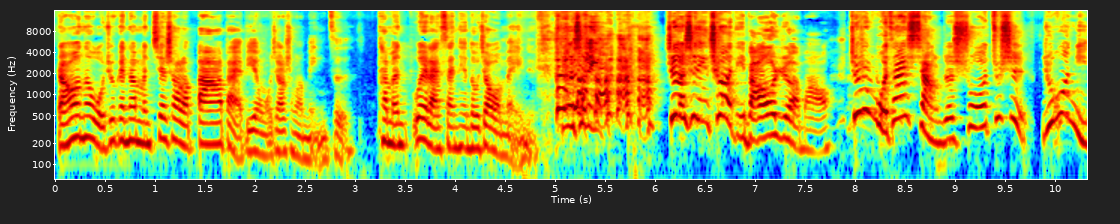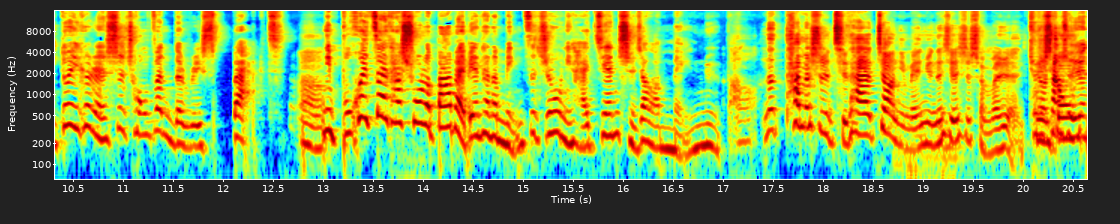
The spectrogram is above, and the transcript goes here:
然后呢，我就跟他们介绍了八百遍我叫什么名字。他们未来三天都叫我美女，这个事情，这个事情彻底把我惹毛。就是我在想着说，就是如果你对一个人是充分的 respect。嗯，你不会在他说了八百遍他的名字之后，你还坚持叫他美女吧？哦，那他们是其他叫你美女那些是什么人？就是商学院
